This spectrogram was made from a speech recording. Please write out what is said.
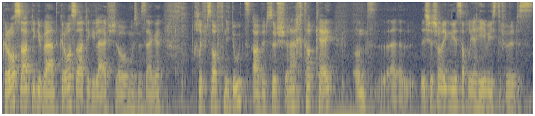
Grossartige Band, grossartige Live-Show, muss man sagen. Ein bisschen versoffene Dudes, aber sonst recht okay. Und äh, ist ja schon irgendwie so ein, ein Hinweis dafür, dass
